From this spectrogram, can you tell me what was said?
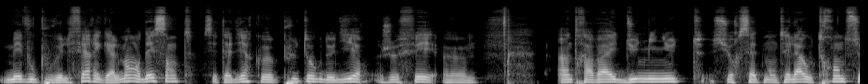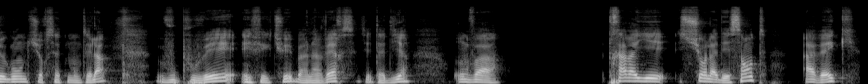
mais vous pouvez le faire également en descente. C'est-à-dire que plutôt que de dire je fais euh, un travail d'une minute sur cette montée-là ou 30 secondes sur cette montée-là, vous pouvez effectuer ben, l'inverse, c'est-à-dire on va travailler sur la descente avec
